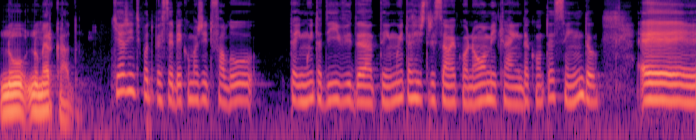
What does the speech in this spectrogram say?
no, no mercado. Que a gente pode perceber, como a gente falou, tem muita dívida, tem muita restrição econômica ainda acontecendo, é,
